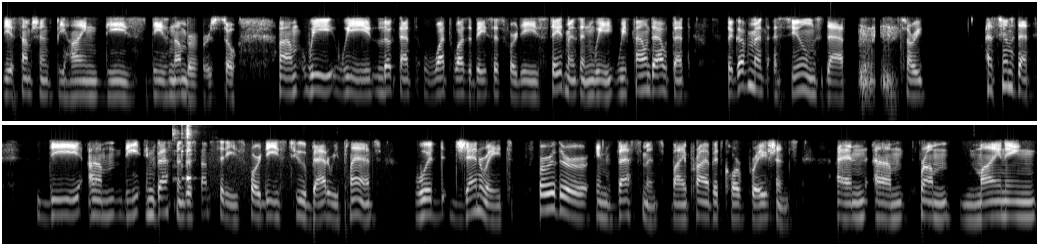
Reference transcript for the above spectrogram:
the assumptions behind these these numbers. So um, we we looked at what was the basis for these statements, and we we found out that the government assumes that sorry assumes that the um, the investment, the subsidies for these two battery plants would generate further investments by private corporations and um, from mining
